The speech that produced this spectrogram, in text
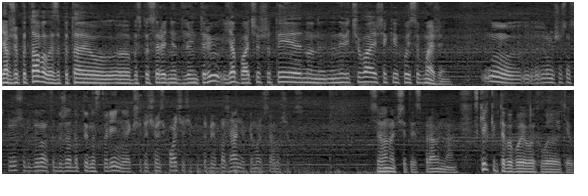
Я вже питав, але запитаю е, безпосередньо для інтерв'ю. Я бачу, що ти ну, не- відчуваєш якихось обмежень. Ну, я вам чесно скажу, що людина це дуже адаптивне створіння. Якщо ти щось хочеш, якщо тобі бажання, ти можеш всього навчитися. Всього навчитись, правильно? Скільки в тебе бойових вилетів?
